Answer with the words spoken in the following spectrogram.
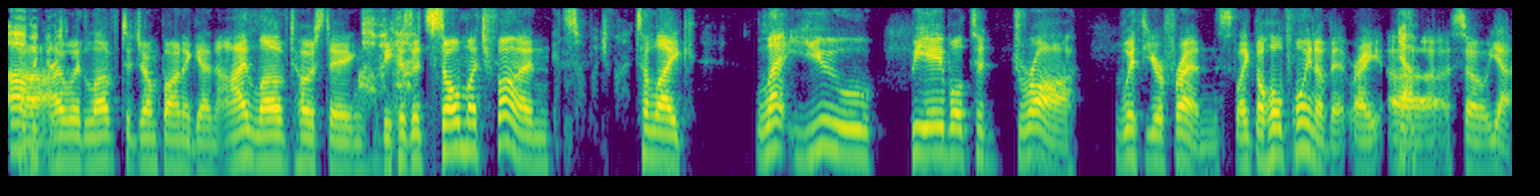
uh, I would love to jump on again. I loved hosting Oh because God. it's so much fun It's so much fun. to like let you be able to draw with your friends like the whole point of it right Yeah. uh so yeah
